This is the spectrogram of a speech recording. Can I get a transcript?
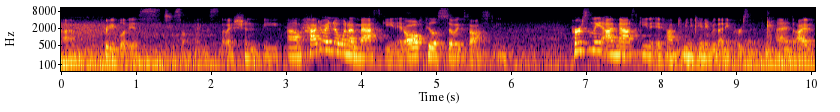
I'm pretty oblivious to some things that I shouldn't be. Um, how do I know when I'm masking? It all feels so exhausting. Personally, I'm masking if I'm communicating with any person. And I've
